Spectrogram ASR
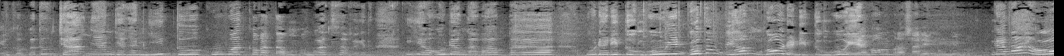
yang gue tuh jangan jangan gitu. Kuat kok kata gue tuh sampai gitu. Iya udah nggak apa-apa. Udah ditungguin. Gue tuh bilang gue udah ditungguin. Emang lu merasa ada yang nungguin lu? Nggak tahu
